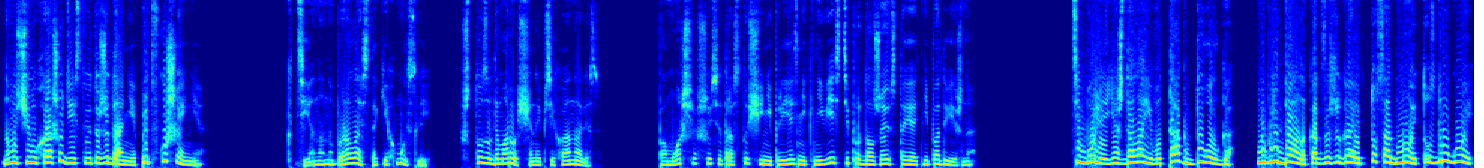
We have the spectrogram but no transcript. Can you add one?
На мужчину хорошо действует ожидание, предвкушение. Где она набралась таких мыслей? Что за доморощенный психоанализ? Поморщившись от растущей неприязни к невесте, продолжаю стоять неподвижно. Тем более я ждала его так долго, наблюдала, как зажигает то с одной, то с другой.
